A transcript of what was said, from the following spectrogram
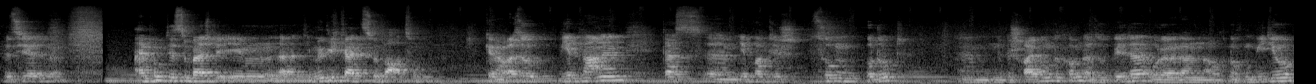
speziell. Ja. Ein Punkt ist zum Beispiel eben äh, die Möglichkeit zur Wartung. Genau, also wir planen, dass ähm, ihr praktisch zum Produkt ähm, eine Beschreibung bekommt, also Bilder oder dann auch noch ein Video,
